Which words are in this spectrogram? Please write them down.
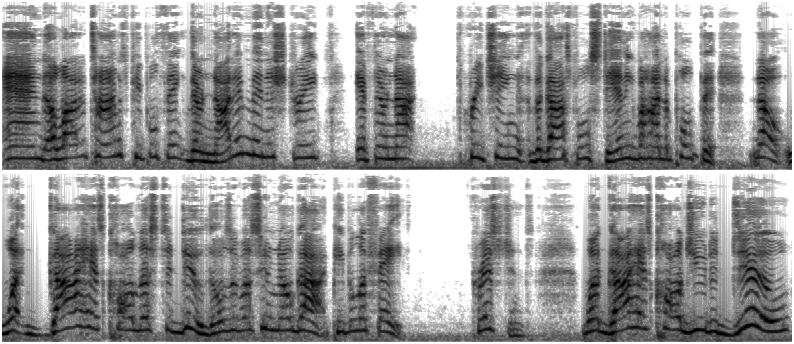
And a lot of times people think they're not in ministry if they're not preaching the gospel, standing behind the pulpit. No, what God has called us to do, those of us who know God, people of faith, Christians, what God has called you to do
